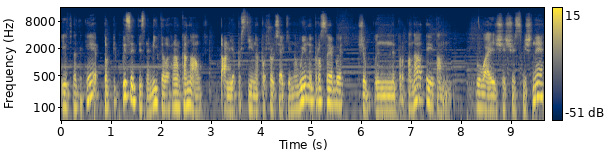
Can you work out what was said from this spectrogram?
і все таке, то підписуйтесь на мій телеграм-канал. Там я постійно пишу всякі новини про себе, щоб не пропадати. Там буває ще щось смішне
